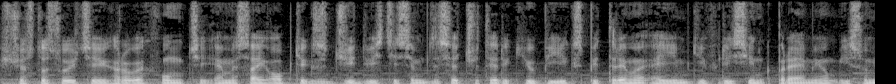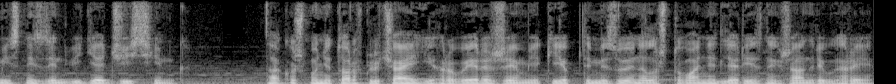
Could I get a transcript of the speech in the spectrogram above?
Що стосується ігрових функцій, MSI Optics G274QPX підтримує AMD FreeSync Premium і сумісний з Nvidia G-Sync. Також монітор включає ігровий режим, який оптимізує налаштування для різних жанрів гри.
